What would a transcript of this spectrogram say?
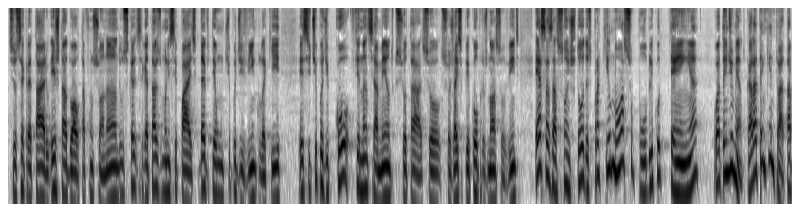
se o secretário estadual está funcionando, os secretários municipais, que deve ter um tipo de vínculo aqui, esse tipo de cofinanciamento que o senhor, tá, o senhor, o senhor já explicou para os nossos ouvintes, essas ações todas para que o nosso público tenha o atendimento. O cara tem que entrar. Tá,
